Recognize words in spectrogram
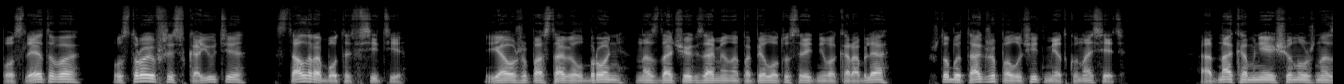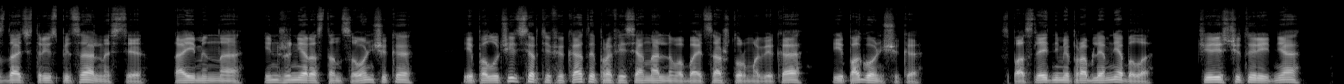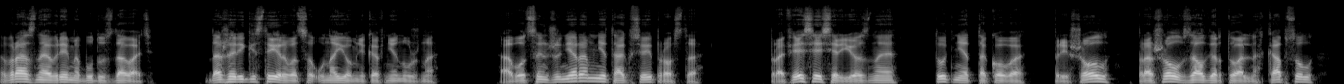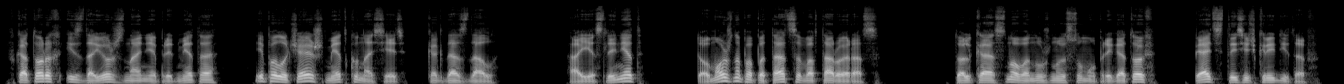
После этого, устроившись в каюте, стал работать в сети. Я уже поставил бронь на сдачу экзамена по пилоту среднего корабля, чтобы также получить метку на сеть. Однако мне еще нужно сдать три специальности, а именно инженера-станционщика и получить сертификаты профессионального бойца-штурмовика и погонщика. С последними проблем не было. Через четыре дня в разное время буду сдавать. Даже регистрироваться у наемников не нужно. А вот с инженером не так все и просто. Профессия серьезная, тут нет такого «пришел», прошел в зал виртуальных капсул, в которых издаешь знания предмета и получаешь метку на сеть, когда сдал. А если нет, то можно попытаться во второй раз. Только снова нужную сумму приготовь, 5000 кредитов.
